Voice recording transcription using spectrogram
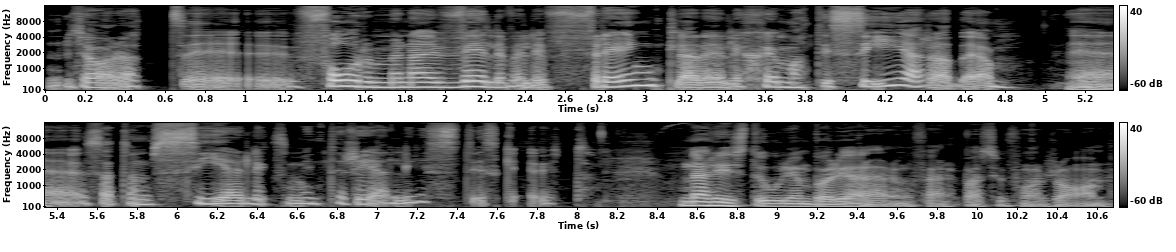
gör att eh, formerna är väldigt, väldigt förenklade eller schematiserade. Eh, så att de ser liksom inte realistiska ut. När historien börjar här ungefär, bara så vi får en ram.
